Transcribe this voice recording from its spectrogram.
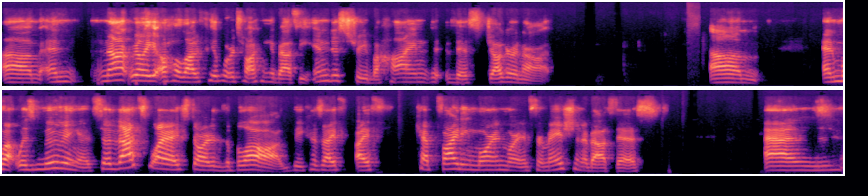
Um, and not really a whole lot of people were talking about the industry behind this juggernaut. Um, and what was moving it. So that's why I started the blog because I, I kept finding more and more information about this. And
